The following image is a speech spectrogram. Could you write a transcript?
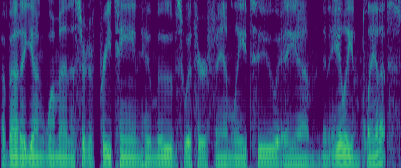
about a young woman, a sort of preteen who moves with her family to a um, an alien planet,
